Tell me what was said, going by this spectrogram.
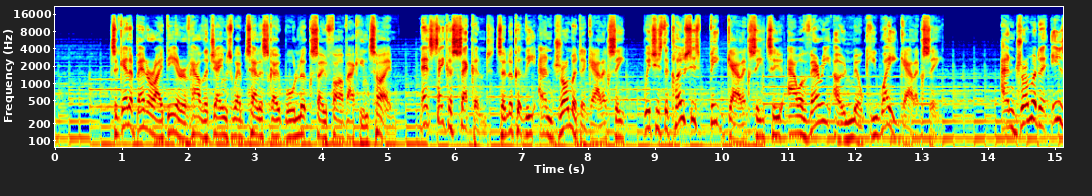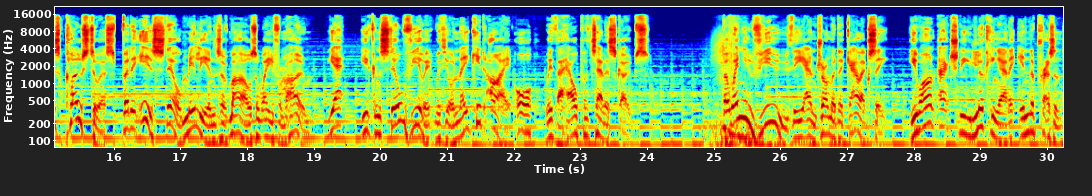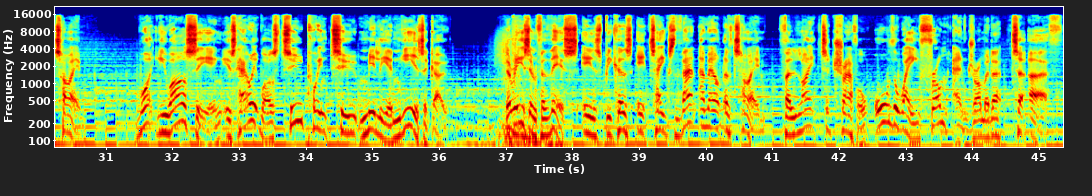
To get a better idea of how the James Webb Telescope will look so far back in time, let's take a second to look at the Andromeda Galaxy which is the closest big galaxy to our very own Milky Way galaxy. Andromeda is close to us, but it is still millions of miles away from home. Yet, you can still view it with your naked eye or with the help of telescopes. But when you view the Andromeda galaxy, you aren't actually looking at it in the present time. What you are seeing is how it was 2.2 million years ago, the reason for this is because it takes that amount of time for light to travel all the way from Andromeda to Earth.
